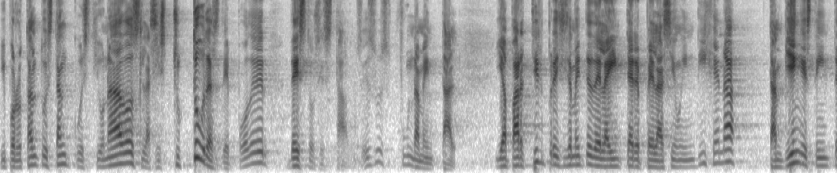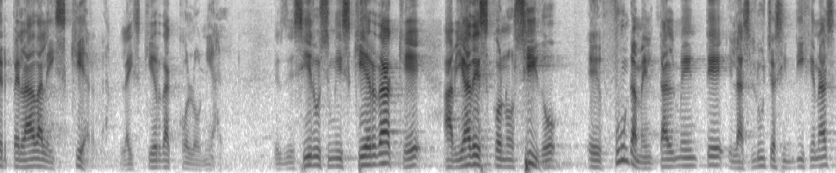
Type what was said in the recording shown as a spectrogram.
y por lo tanto están cuestionadas las estructuras de poder de estos estados. Eso es fundamental. Y a partir precisamente de la interpelación indígena, también está interpelada la izquierda, la izquierda colonial. Es decir, es una izquierda que había desconocido eh, fundamentalmente las luchas indígenas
